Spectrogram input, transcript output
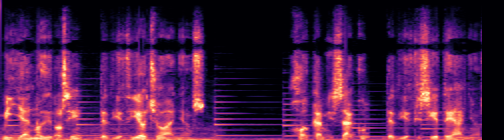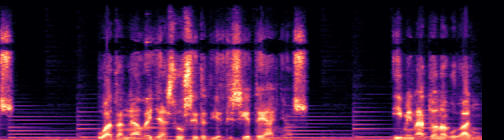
Miyano Hiroshi, de 18 años. Hoka Misaku, de 17 años. Watanabe Yasushi de 17 años. Y Minato Nobuaru,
